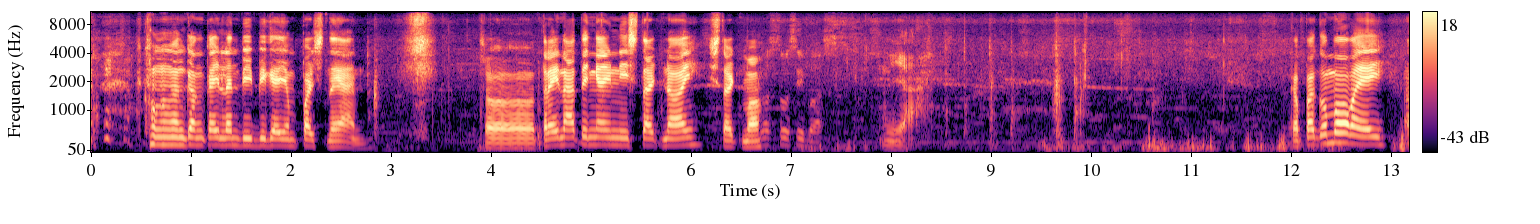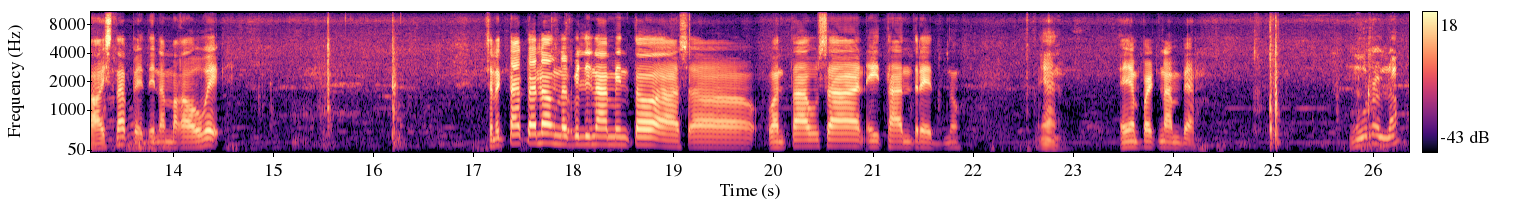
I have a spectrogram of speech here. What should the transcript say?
kung hanggang kailan bibigay yung parts na yan. So, try natin ngayon ni start Noy. Start mo. Gusto si boss. Yeah. Kapag umokay, ayos na, pwede na makauwi. Sa nagtatanong, nabili namin to ah, sa 1,800, no? Ayan. Ayan part number. Mura lang.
